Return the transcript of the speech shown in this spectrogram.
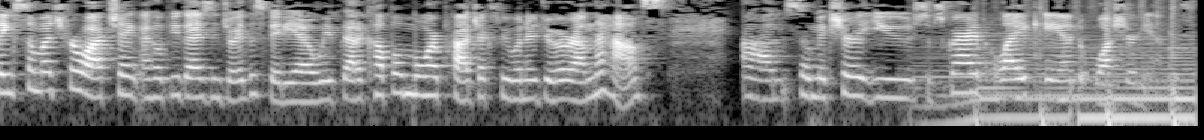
Thanks so much for watching. I hope you guys enjoyed this video. We've got a couple more projects we want to do around the house. Um, so make sure you subscribe, like, and wash your hands.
